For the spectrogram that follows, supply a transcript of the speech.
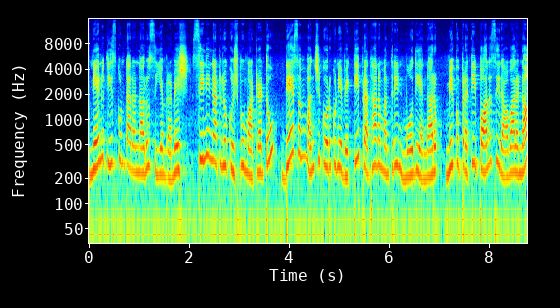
నేను తీసుకుంటానన్నారు సీఎం రమేష్. సినీ నటులు ఖుష్బు మాట్లాడుతూ దేశం మంచి కోరుకునే వ్యక్తి ప్రధానమంత్రి మోదీ అన్నారు. మీకు ప్రతి పాలసీ రావాలన్నా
